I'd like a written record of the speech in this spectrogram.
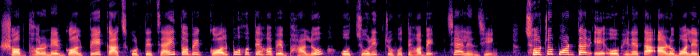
সব ধরনের গল্পে কাজ করতে চাই, তবে গল্প হতে হবে ভালো ও চরিত্র হতে হবে চ্যালেঞ্জিং। ছোট পর্দার এ অভিনেতা আরও বলেন,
